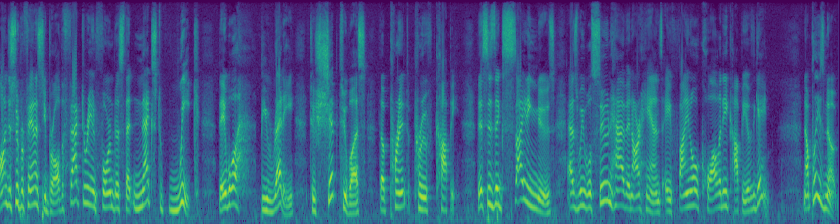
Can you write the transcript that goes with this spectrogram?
On to Super Fantasy Brawl, the factory informed us that next week they will be ready to ship to us the print-proof copy. This is exciting news as we will soon have in our hands a final quality copy of the game. Now please note,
